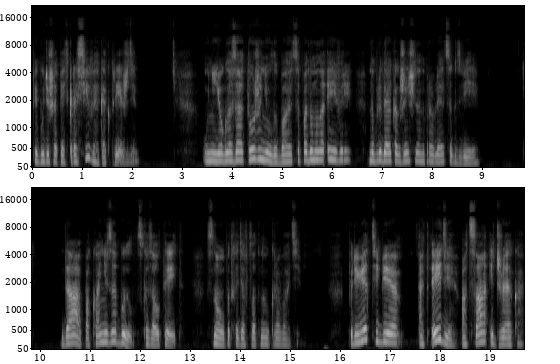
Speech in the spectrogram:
ты будешь опять красивая, как прежде». «У нее глаза тоже не улыбаются», — подумала Эйвери, наблюдая, как женщина направляется к двери. «Да, пока не забыл», — сказал Тейт, снова подходя вплотную к кровати. «Привет тебе от Эдди, отца и Джека».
